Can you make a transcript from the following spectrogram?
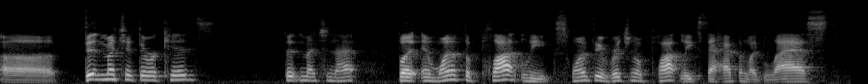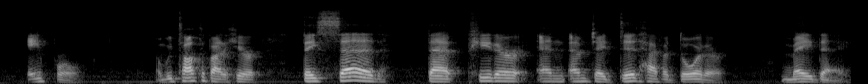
Uh, didn't mention if there were kids. Didn't mention that. But in one of the plot leaks, one of the original plot leaks that happened like last April, and we talked about it here, they said that Peter and MJ did have a daughter Mayday,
